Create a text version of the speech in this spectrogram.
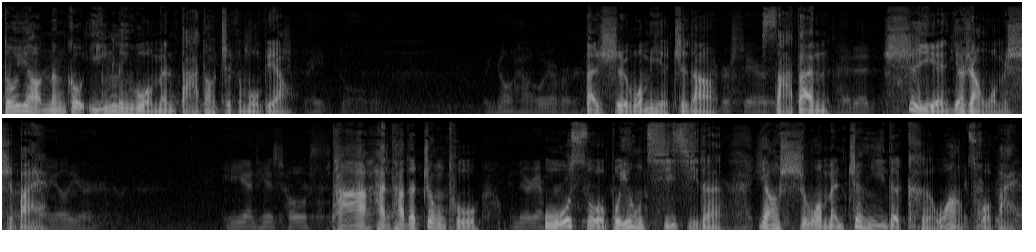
都要能够引领我们达到这个目标。但是，我们也知道，撒旦誓言要让我们失败。他和他的众徒无所不用其极的，要使我们正义的渴望挫败。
